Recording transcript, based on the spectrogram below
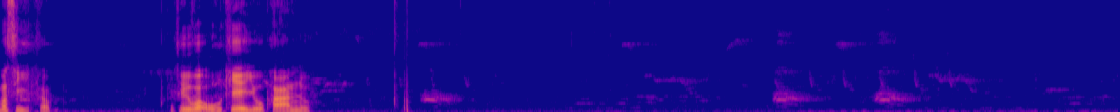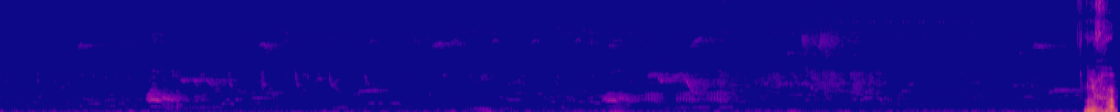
มาสีครับ ถือว่าโอเคอยู่ผ่านอยู่ นี่ครับ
